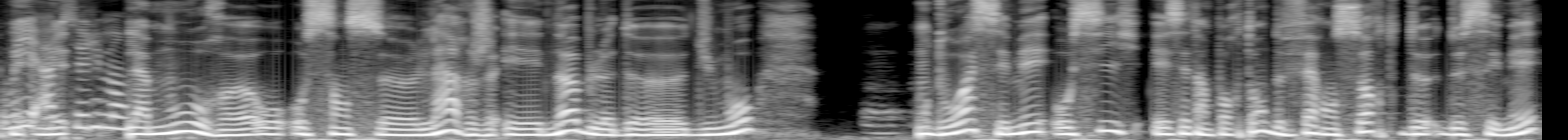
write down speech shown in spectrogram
oui, Mais- absolument. L'amour euh, au, au sens large et noble de- du mot, on doit s'aimer aussi. Et c'est important de faire en sorte de, de s'aimer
